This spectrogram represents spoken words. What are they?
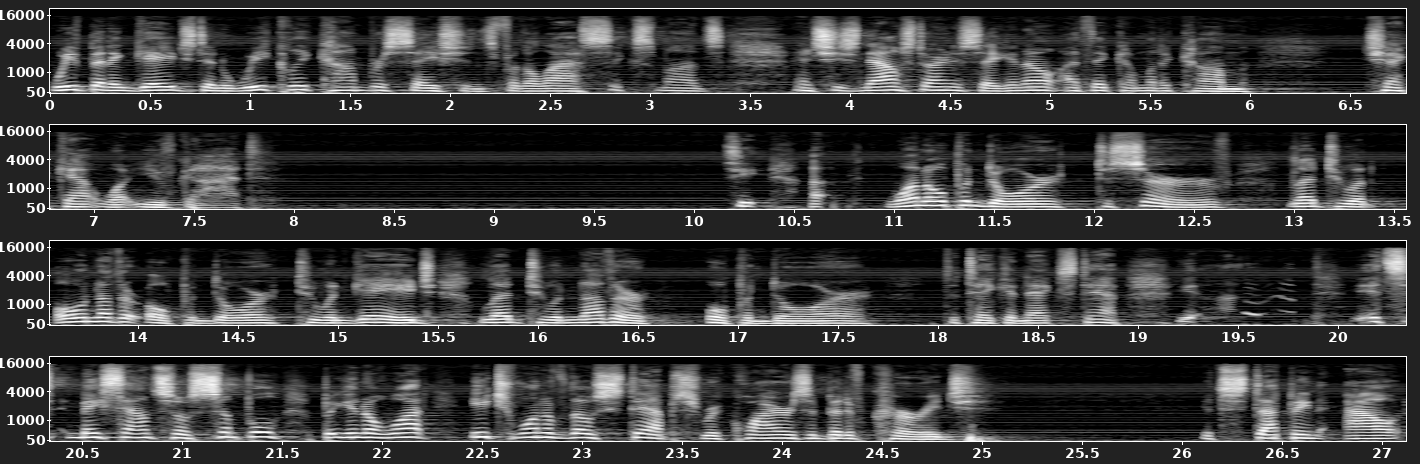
We've been engaged in weekly conversations for the last six months. And she's now starting to say, You know, I think I'm going to come check out what you've got. See, uh, one open door to serve led to an, oh, another open door to engage, led to another open door to take a next step. it may sound so simple, but you know what? Each one of those steps requires a bit of courage. It's stepping out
